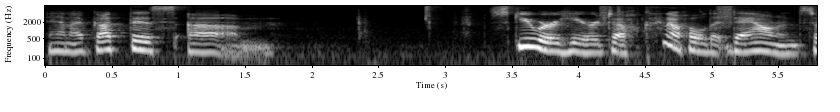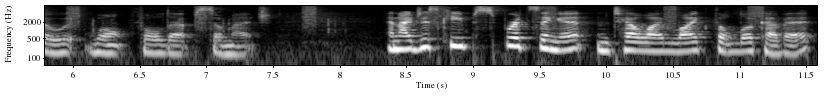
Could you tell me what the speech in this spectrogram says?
And I've got this um, skewer here to kind of hold it down and so it won't fold up so much. And I just keep spritzing it until I like the look of it.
